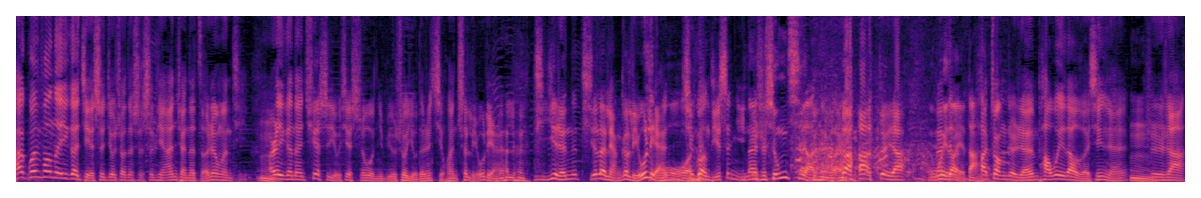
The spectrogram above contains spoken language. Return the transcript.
啊他官方的一个解释就说的是食品安全的责任问题，嗯。而一个呢，确实有些食物，你比如说有的人喜欢吃榴莲，提一人提了两个榴莲哇去逛迪士尼，那是凶器啊，那个。对呀，儿 味道也大，怕撞着人，怕味道恶心人，嗯。是不是啊？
